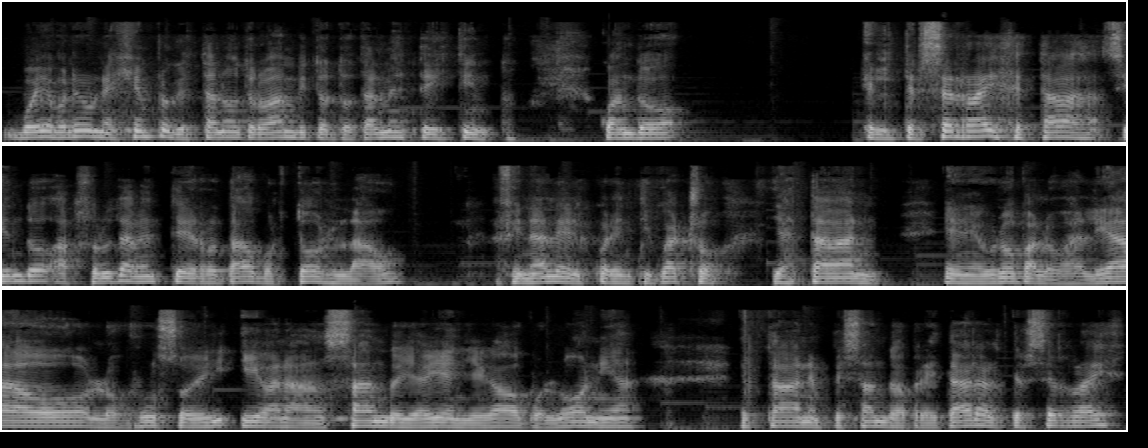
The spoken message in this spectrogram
Voy a poner un ejemplo que está en otro ámbito totalmente distinto. Cuando el Tercer Reich estaba siendo absolutamente derrotado por todos lados, a finales del 44 ya estaban en Europa los aliados, los rusos iban avanzando, y habían llegado a Polonia, estaban empezando a apretar al Tercer Reich.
